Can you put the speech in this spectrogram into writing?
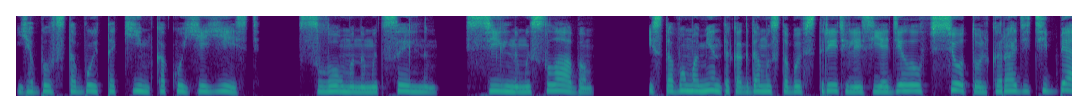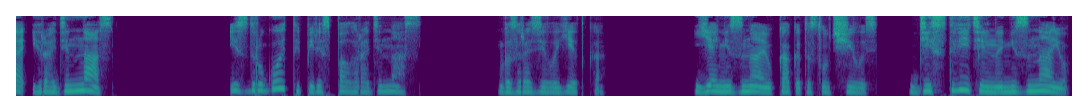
Я был с тобой таким, какой я есть, сломанным и цельным, сильным и слабым, и с того момента, когда мы с тобой встретились, я делал все только ради тебя и ради нас. И с другой ты переспал ради нас, возразила едко. Я не знаю, как это случилось. Действительно не знаю.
